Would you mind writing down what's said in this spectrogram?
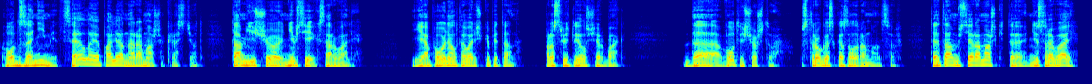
Вот за ними целая поляна ромашек растет. Там еще не все их сорвали». «Я понял, товарищ капитан», — просветлел Щербак. «Да, вот еще что», — строго сказал Романцев. «Ты там все ромашки-то не срывай,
